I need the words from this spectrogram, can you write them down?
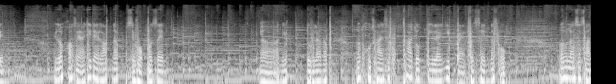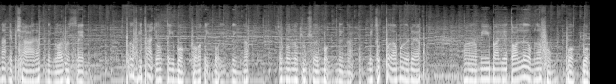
50%มีลดความเสียหายที่ได้รับนะ16%อ่านนี้ดูไปแล้วนะ ลดคูณทายท่าโจมตีแรง 28%นะผมลดเวลาสถานะเน็บชานะ100%เพิ่มพิท่าโจมตีบวกปกติบวกอีกหนึ่งครับจำนวนโลฉุกเฉินบวกอีกหนึ่งครับ มีซุปเปอร์อัมเมอร์ด้วยครับมีบาเรียตอนเริ่มนะผมบวกบวก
